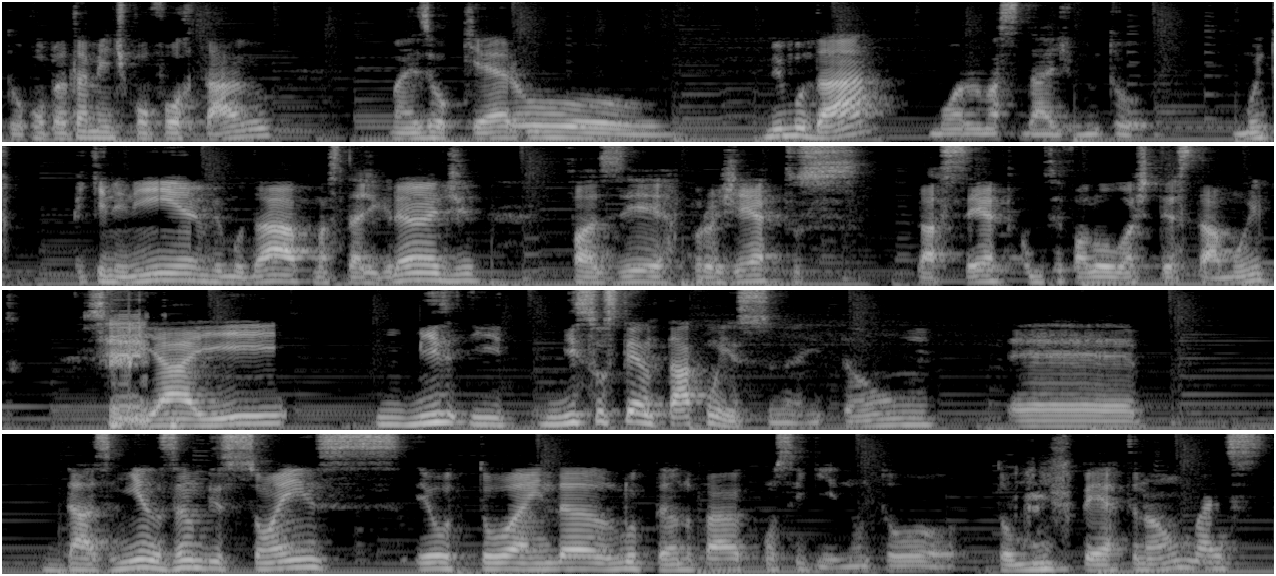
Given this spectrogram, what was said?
tô completamente confortável, mas eu quero me mudar. Moro numa cidade muito, muito pequenininha, me mudar para uma cidade grande, fazer projetos dar certo, como você falou, eu gosto de testar muito. Certo. E aí me, e me sustentar com isso, né? Então, é, das minhas ambições, eu tô ainda lutando para conseguir. Não tô, tô muito perto não, mas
